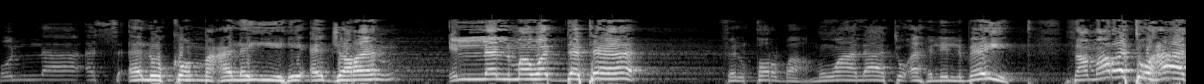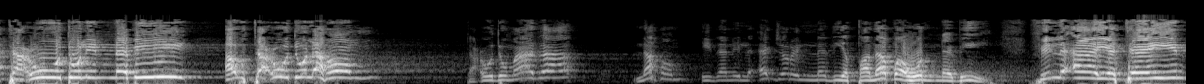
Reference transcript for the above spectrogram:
قل لا أسألكم عليه اجرا إلا المودة في القربى موالاه أهل البيت. ثمرتها تعود للنبي أو تعود لهم؟ تعود ماذا؟ لهم. اذا الأجر الذي طلبه النبي في الآيتين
